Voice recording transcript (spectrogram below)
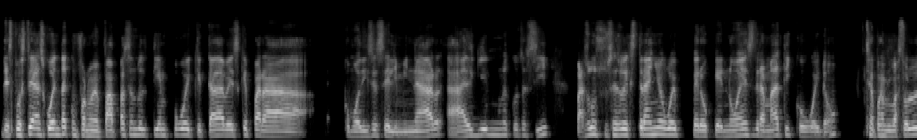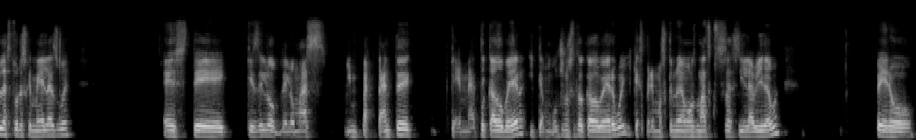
después te das cuenta conforme va pasando el tiempo, güey, que cada vez que para, como dices, eliminar a alguien, una cosa así, pasa un suceso extraño, güey, pero que no es dramático, güey, ¿no? O sea, por ejemplo, pasó las Torres Gemelas, güey. Este, que es de lo, de lo más impactante que me ha tocado ver y que a muchos nos ha tocado ver, güey, y que esperemos que no veamos más cosas así en la vida, güey. Pero,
